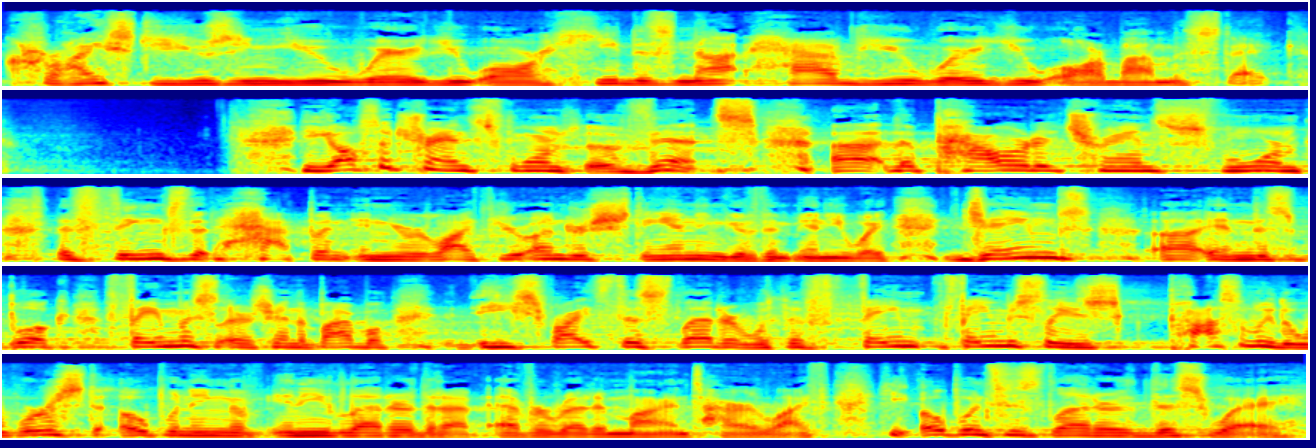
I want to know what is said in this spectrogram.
Christ using you where you are. He does not have you where you are by mistake. He also transforms events, uh, the power to transform the things that happen in your life, your understanding of them anyway. James, uh, in this book, famously, or in the Bible, he writes this letter with the fam- famously possibly the worst opening of any letter that I've ever read in my entire life. He opens his letter this way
